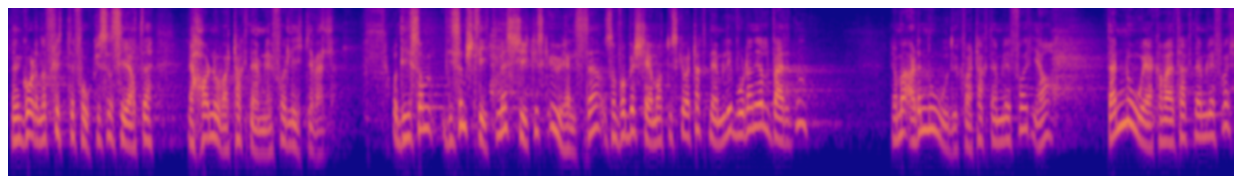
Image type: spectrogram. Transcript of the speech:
Men går det an å flytte fokus og si at jeg har noe å være takknemlig for likevel? Og de som, de som, sliter med psykisk uhelse, og som får beskjed om at du skal være takknemlig, hvordan i all verden? Ja, men Er det noe du kan være takknemlig for? Ja, det er noe jeg kan være takknemlig for.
